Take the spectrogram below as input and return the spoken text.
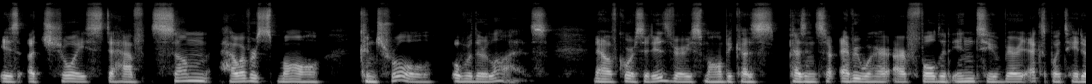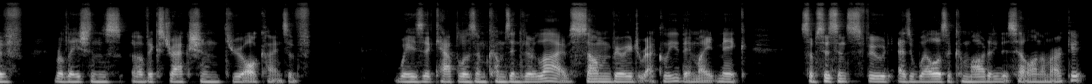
is a choice to have some, however small, control over their lives. Now, of course, it is very small because peasants are everywhere are folded into very exploitative relations of extraction through all kinds of ways that capitalism comes into their lives. Some very directly, they might make subsistence food as well as a commodity to sell on the market.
